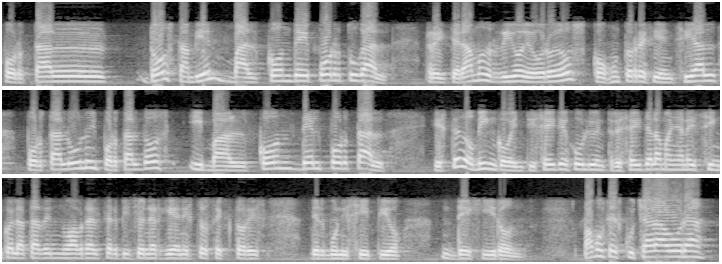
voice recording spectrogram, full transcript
Portal 2 también, Balcón de Portugal. Reiteramos, Río de Oro 2, conjunto residencial Portal 1 y Portal 2 y Balcón del Portal. Este domingo 26 de julio entre 6 de la mañana y 5 de la tarde no habrá el servicio de energía en estos sectores del municipio de Girón. Vamos a escuchar ahora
